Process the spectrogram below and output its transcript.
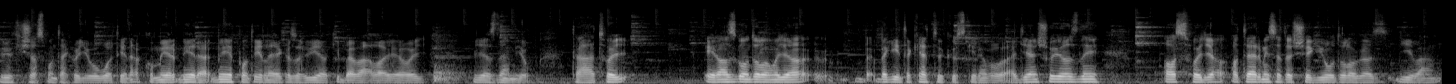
ők is azt mondták, hogy jó volt, én, akkor miért, miért, miért pont én legyek az a hülye, aki bevállalja, hogy, hogy ez nem jó. Tehát, hogy én azt gondolom, hogy a, megint a kettő közt kéne volna egyensúlyozni. Az, hogy a, természetesség jó dolog, az nyilván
